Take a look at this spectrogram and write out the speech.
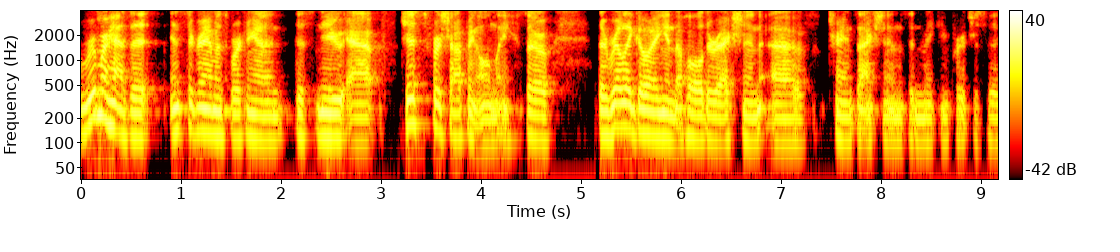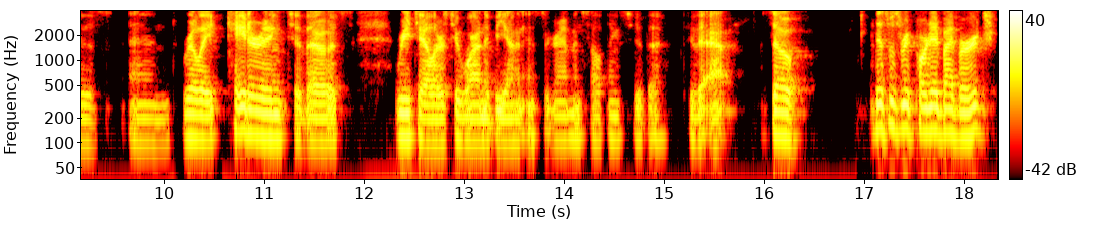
rumor has it Instagram is working on this new app just for shopping only. So they're really going in the whole direction of transactions and making purchases and really catering to those retailers who want to be on Instagram and sell things through the through the app. So this was reported by Verge,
